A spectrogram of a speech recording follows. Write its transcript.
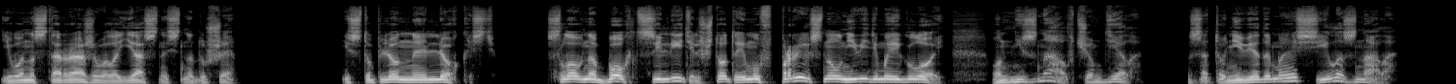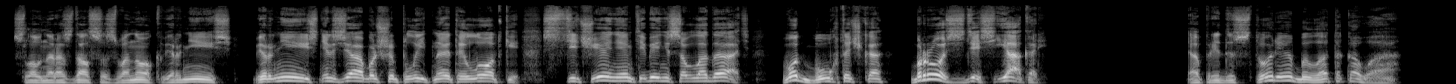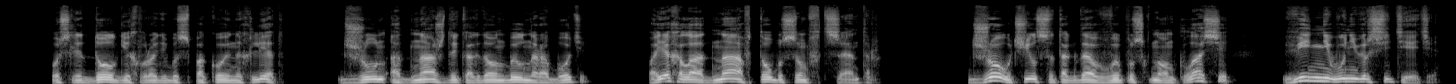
Его настораживала ясность на душе. Иступленная легкость. Словно бог-целитель что-то ему впрыснул невидимой иглой. Он не знал, в чем дело. Зато неведомая сила знала. Словно раздался звонок «Вернись, вернись, нельзя больше плыть на этой лодке, с течением тебе не совладать. Вот бухточка, брось здесь якорь». А предыстория была такова. После долгих, вроде бы спокойных лет, Джун однажды, когда он был на работе, поехала одна автобусом в центр. Джо учился тогда в выпускном классе, Винни в университете.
